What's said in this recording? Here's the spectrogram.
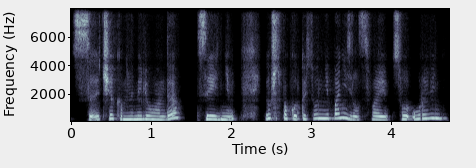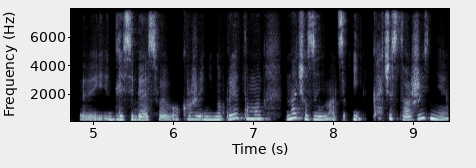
с чеком на миллион, да, средним, и очень спокойно. То есть он не понизил свой, свой уровень э, для себя и своего окружения, но при этом он начал заниматься, и качество жизни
